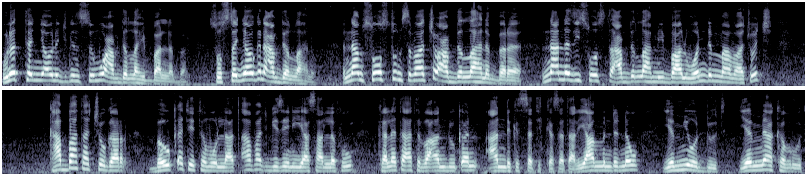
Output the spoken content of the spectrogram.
ሁለተኛው ልጅ ግን ስሙ አብደላህ ይባል ነበር። ሶስተኛው ግን አብደላህ ነው። እናም ሶስቱም ስማቸው አብደላህ ነበረ እና እነዚህ ሶስት አብደላህ የሚባሉ ወንድማማቾች ከአባታቸው ጋር በእውቀት የተሞላ ጣፋጭ ጊዜን እያሳለፉ ከዕለታት በአንዱ ቀን አንድ ክስተት ይከሰታል። ያ ምንድን ነው? የሚወዱት የሚያከብሩት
